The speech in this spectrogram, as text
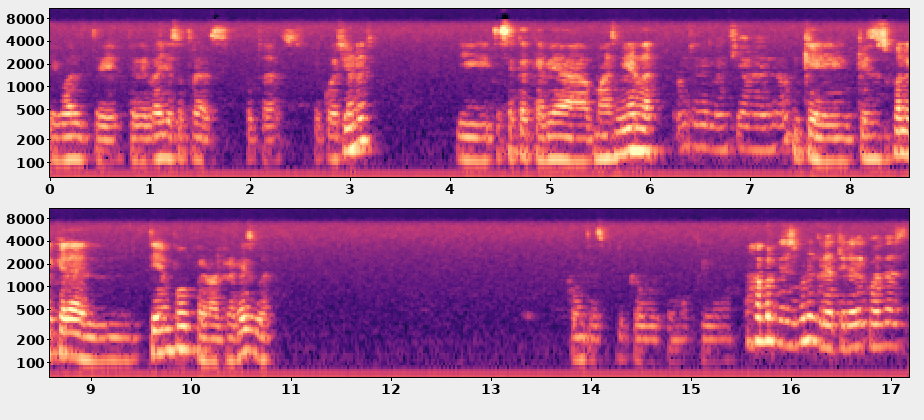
igual te, te debrayas otras, otras ecuaciones y te saca que había más mierda, 11 dimensiones, ¿no? que, que se supone que era el tiempo, pero al revés, güey. ¿Cómo te explico, güey? Como que... Ajá, porque se supone que la teoría de cuerdas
